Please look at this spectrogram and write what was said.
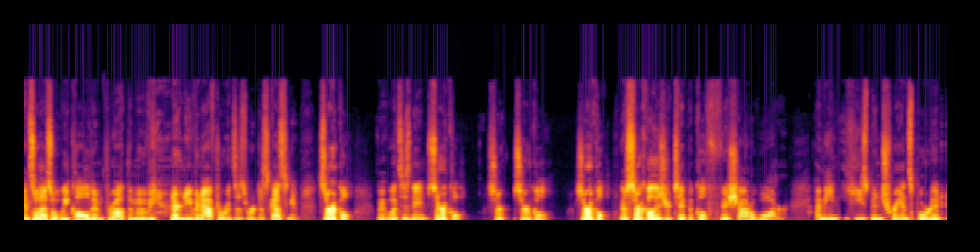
And so that's what we called him throughout the movie and even afterwards as we're discussing him. Circle. Wait, what's his name? Circle. Cir Circle? Circle. Now, Circle is your typical fish out of water. I mean, he's been transported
